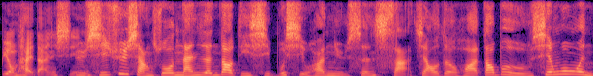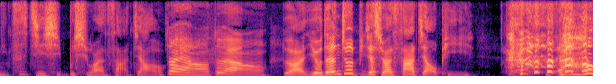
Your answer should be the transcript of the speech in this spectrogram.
不用太担心。与其去想说男人到底喜不喜欢女生撒娇的话，倒不如先问问你自己喜不喜欢撒娇。对啊，对啊，对啊，有的人就比较喜欢撒脚皮，然后，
